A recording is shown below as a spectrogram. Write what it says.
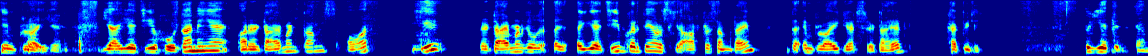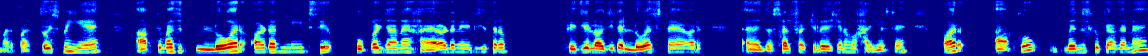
employee है। या ये अचीव होता नहीं है और रिटायरमेंट कम्स और ये रिटायरमेंट को ये अचीव करते हैं और उसके after some time the employee gets retired happily तो ये तरीका है हमारे पास। तो इसमें ये है, आपके पास लोअर ऑर्डर नीड से ऊपर जाना है हायर ऑर्डर नीड की तरफ़। फिजियोलॉजिकल लोएस्ट है और जो सेल्फ एक्चुअलाइजेशन है वो हाईएस्ट है। और आपको बिज़नेस को क्या करना है?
